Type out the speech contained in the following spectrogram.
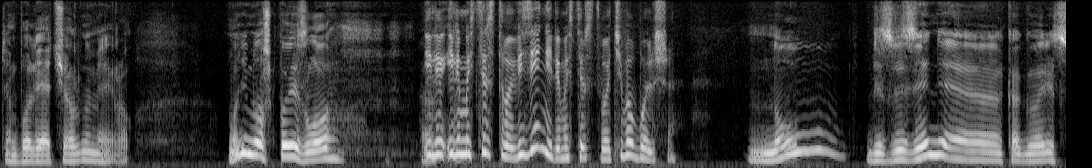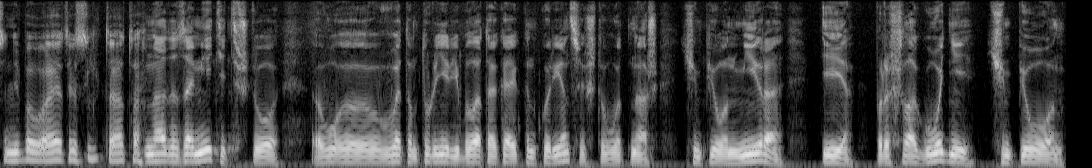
Тем более я черными играл. Ну, немножко повезло. Или, или мастерство? Везение или мастерство? Чего больше? Ну, без везения, как говорится, не бывает результата. Надо заметить, что в этом турнире была такая конкуренция, что вот наш чемпион мира и прошлогодний чемпион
